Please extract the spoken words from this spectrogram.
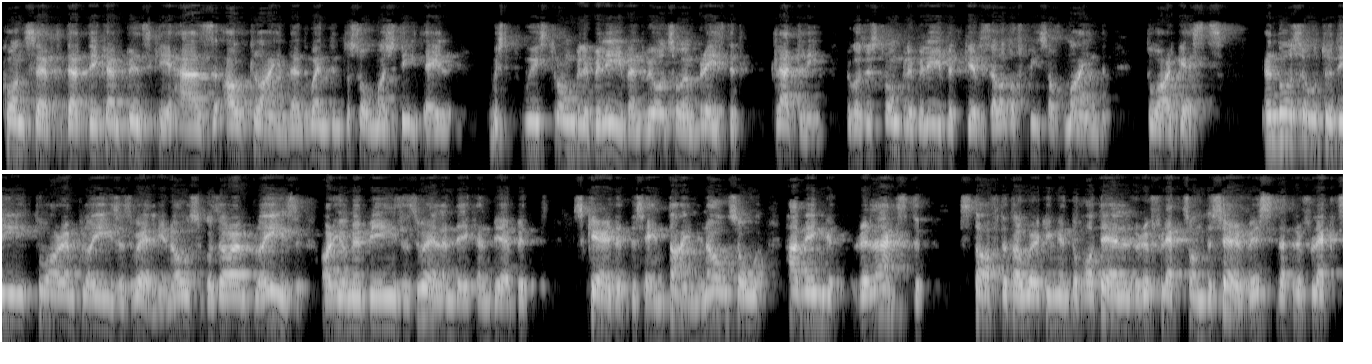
concept that the Kempinski has outlined and went into so much detail, we, we strongly believe and we also embraced it gladly because we strongly believe it gives a lot of peace of mind to our guests and also to the to our employees as well you know because our employees are human beings as well and they can be a bit scared at the same time you know? So having relaxed staff that are working in the hotel reflects on the service that reflects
